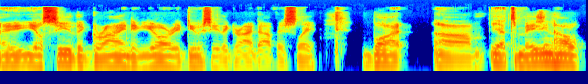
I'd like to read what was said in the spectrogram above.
you'll see the grind and you already do see the grind obviously. But um yeah it's amazing how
